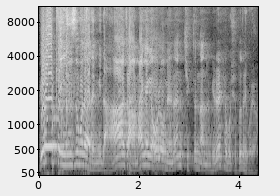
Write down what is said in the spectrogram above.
이렇게 인수분해가 됩니다. 자 만약에 어려우면은 직접 나누기를 해보셔도 되고요.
